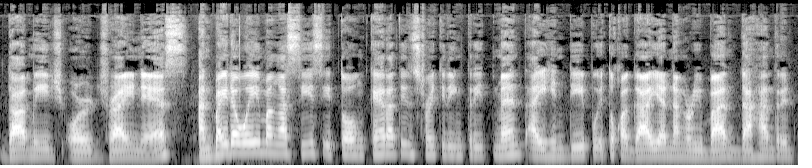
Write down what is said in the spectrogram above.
damage or dryness. And by the way mga sis, itong keratin straightening treatment ay hindi po ito kagaya ng reband na 100%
